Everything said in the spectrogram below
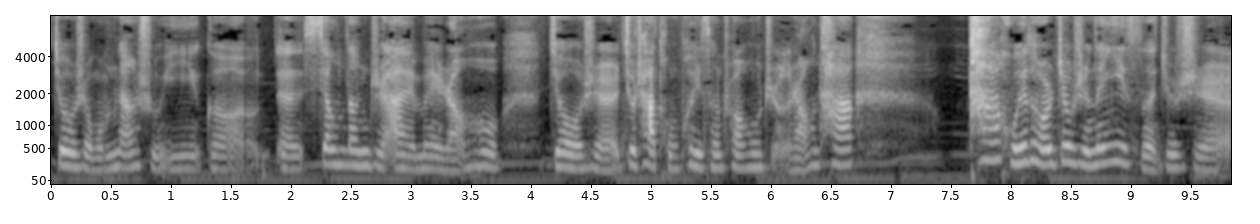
就是我们俩属于一个呃相当之暧昧，然后就是就差捅破一层窗户纸了，然后他他回头就是那意思，就是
